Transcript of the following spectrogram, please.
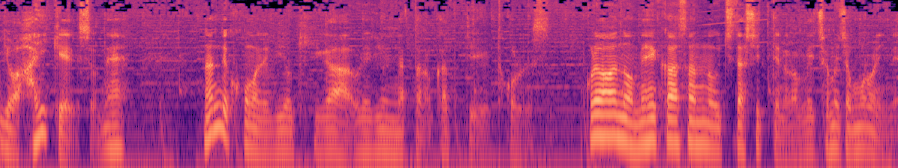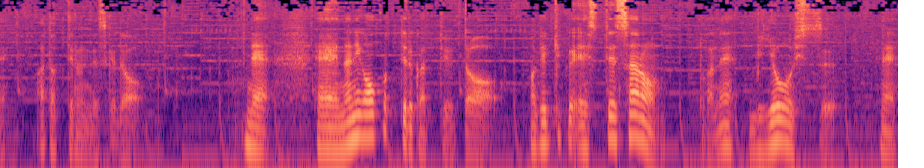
要は背景ですよね。なんでここまで美容機器が売れるようになったのかっていうところです。これはあのメーカーさんの打ち出しっていうのがめちゃめちゃもろにね、当たってるんですけど、で、えー何が起こってるかっていうと、まあ、結局エステサロンとかね、美容室、ね、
